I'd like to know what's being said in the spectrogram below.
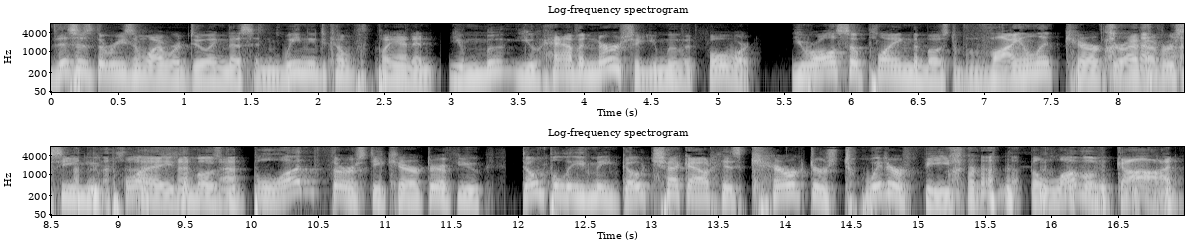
this is the reason why we're doing this, and we need to come up with a plan. And you move, you have inertia, you move it forward. You are also playing the most violent character I've ever seen you play, the most bloodthirsty character. If you don't believe me, go check out his character's Twitter feed for the love of God.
